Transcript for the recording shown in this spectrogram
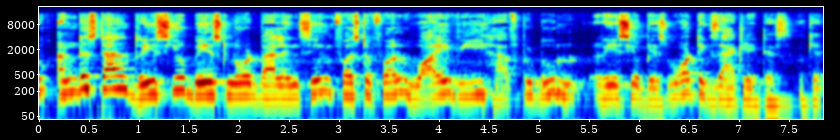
to understand ratio based load balancing first of all why we have to do ratio based what exactly it is okay?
